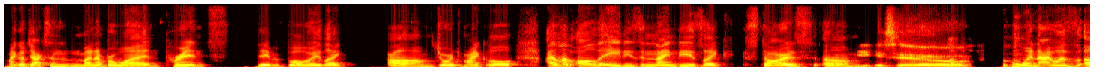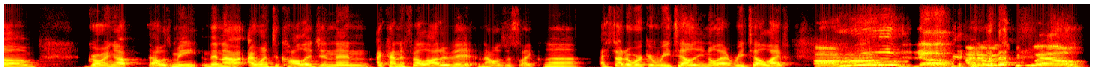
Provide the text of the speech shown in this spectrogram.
michael jackson my number one prince david bowie like um george michael i love all the 80s and 90s like stars um Me too. when I was um, growing up, that was me. And then uh, I went to college and then I kind of fell out of it. And I was just like, uh, I started working retail, you know, that retail life. Uh-huh. No. I know it too well.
